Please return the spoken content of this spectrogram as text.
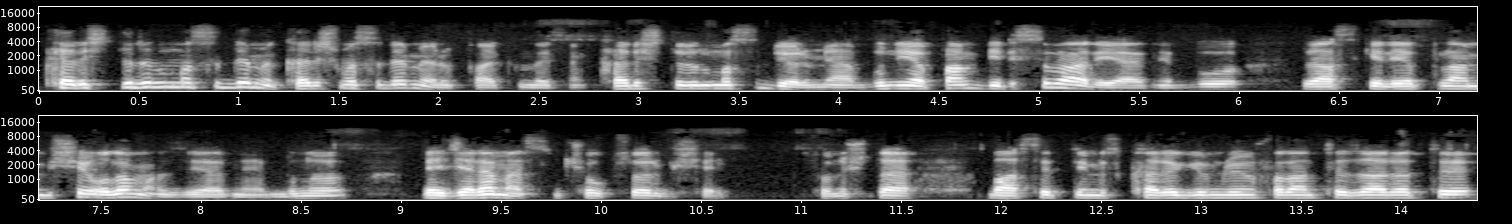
karıştırılması demiyorum, karışması demiyorum farkındaysan. Karıştırılması diyorum yani. Bunu yapan birisi var yani. Bu rastgele yapılan bir şey olamaz yani. Bunu beceremezsin. Çok zor bir şey. Sonuçta bahsettiğimiz kara gümrüğün falan tezahüratı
